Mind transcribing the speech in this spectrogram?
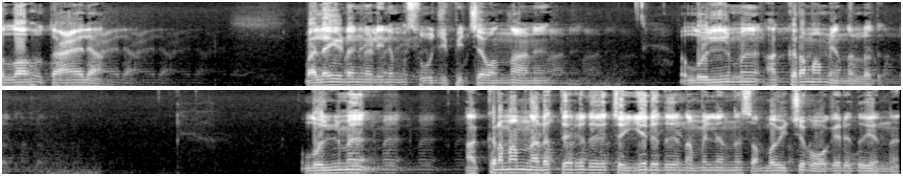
അള്ളാഹു തായാല പലയിടങ്ങളിലും സൂചിപ്പിച്ച ഒന്നാണ് ലുൽമ് അക്രമം എന്നുള്ളത്. ലുൽമ് അക്രമം നടത്തരുത് ചെയ്യരുത് നമ്മിൽ നിന്ന് സംഭവിച്ചു പോകരുത് എന്ന്.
